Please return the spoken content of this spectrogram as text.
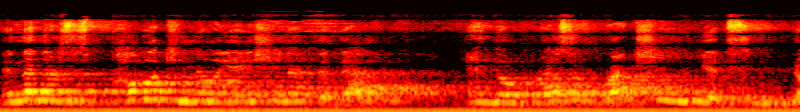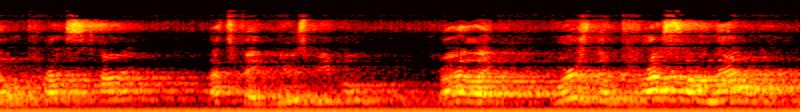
And then there's this public humiliation at the death. And the resurrection gets no press time. That's fake news, people. Right? Like, where's the press on that one?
